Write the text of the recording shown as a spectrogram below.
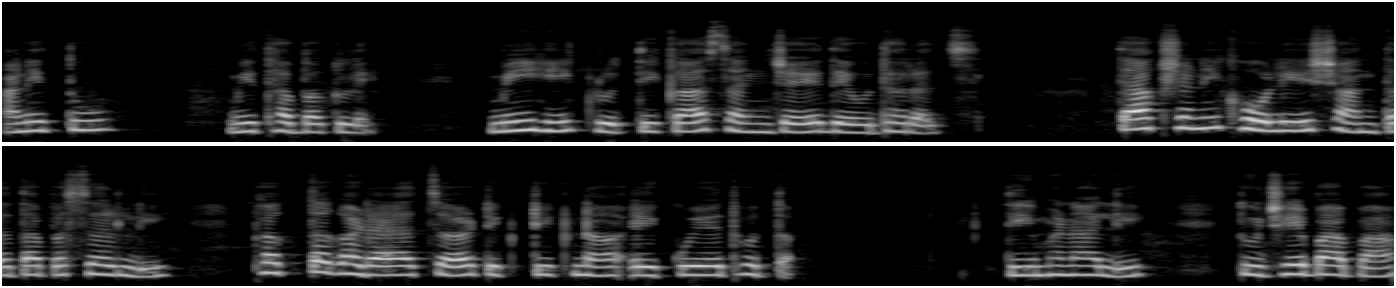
आणि तू? मी थबकले. मीही कृतिका संजय देवधरच. त्या क्षणी खोली शांतता पसरली. फक्त घड्याळाचं टिकटिकणं ऐकू येत होतं. ती म्हणाली, तुझे बाबा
